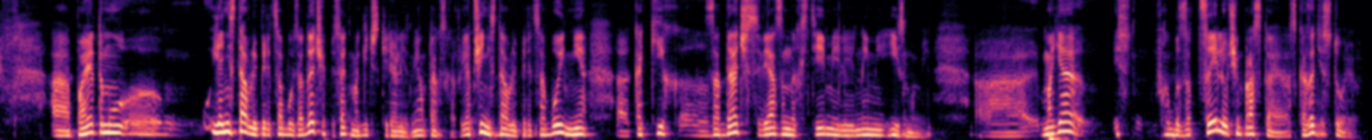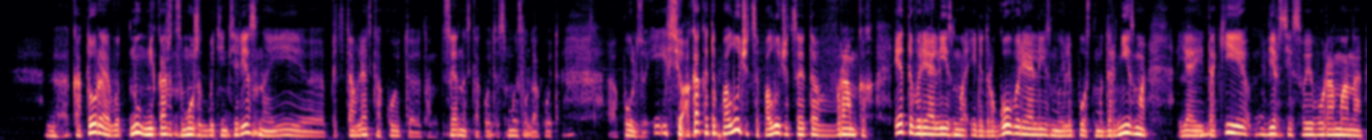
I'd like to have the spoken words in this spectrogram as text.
А, поэтому э, я не ставлю перед собой задачу писать магический реализм, я вам так скажу. Я вообще не ставлю перед собой никаких э, э, задач, связанных с теми или иными измами. А, моя как бы, цель очень простая – рассказать историю э, которая, вот, ну, мне кажется, может быть интересна и представлять какую-то там, ценность, какой-то смысл, какую-то пользу. И, и все. А как это получится? Получится это в рамках этого реализма или другого реализма, или постмодернизма. Я и такие версии своего романа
